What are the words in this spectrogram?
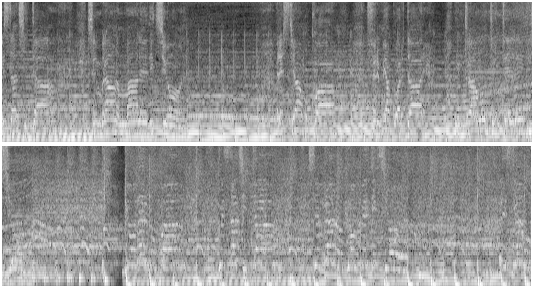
questa città sembra una maledizione. Restiamo qua, fermi a guardare un tramonto in televisione. Governo punk, questa città sembra una competizione. Restiamo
